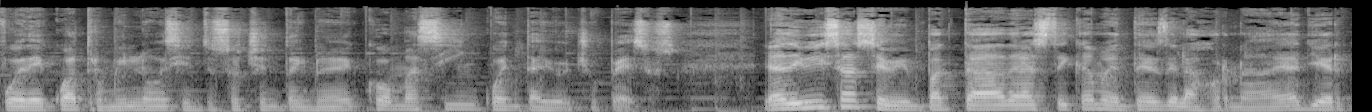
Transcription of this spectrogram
fue de 4.989,58 pesos. La divisa se vio impactada drásticamente desde la jornada de ayer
